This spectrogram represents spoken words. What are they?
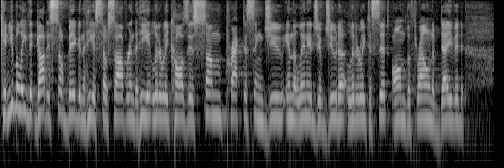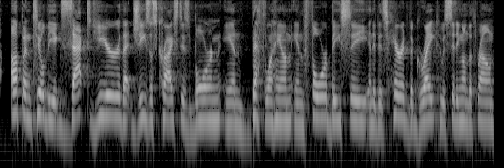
Can you believe that God is so big and that He is so sovereign that He literally causes some practicing Jew in the lineage of Judah literally to sit on the throne of David up until the exact year that Jesus Christ is born in Bethlehem in 4 BC, and it is Herod the Great who is sitting on the throne.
